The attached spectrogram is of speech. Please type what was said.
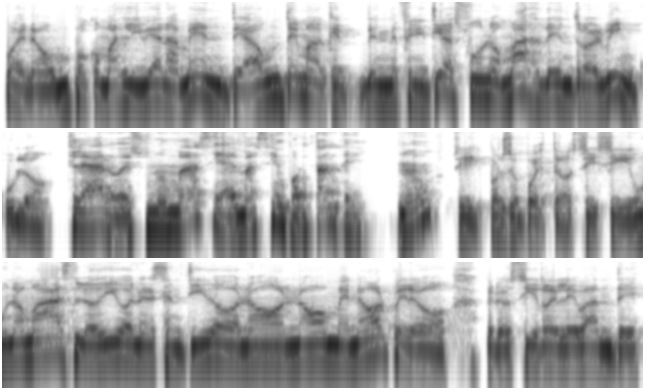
bueno, un poco más livianamente a un tema que en definitiva es uno más dentro del vínculo. Claro, es uno más y además importante. ¿no? Sí, por supuesto. Sí, sí. Uno más, lo digo en el sentido no, no menor, pero, pero sí relevante.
